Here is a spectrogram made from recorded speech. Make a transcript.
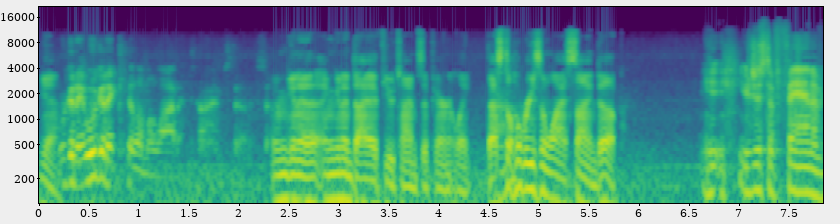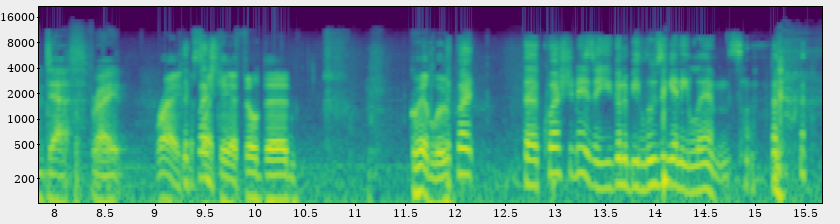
Yeah. We're gonna we're gonna kill him a lot of times though. So. I'm gonna I'm gonna die a few times apparently. That's the uh-huh. whole reason why I signed up. You're just a fan of death, right? Right. The it's question- like, hey, I feel dead. Go ahead, Lou. The, que- the question is, are you going to be losing any limbs?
